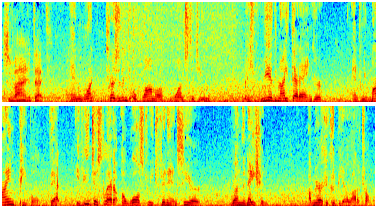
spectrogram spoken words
zware tijd. And what President Obama wants to do is reignite that anger and remind people that if you just let a, a Wall Street financier run the nation, America could be in a lot of trouble.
